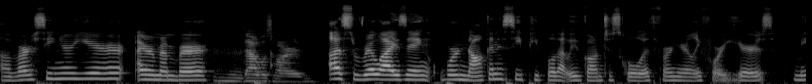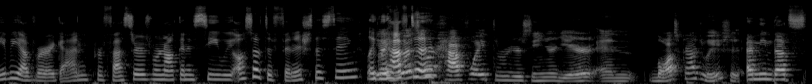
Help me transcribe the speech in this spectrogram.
of our senior year. I remember Mhm, that was hard us realizing we're not going to see people that we've gone to school with for nearly four years, maybe ever again. Professors we're not going to see. We also have to finish this thing. Like, we Yeah, have you guys to. were halfway through your senior year and lost graduation I mean, that's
